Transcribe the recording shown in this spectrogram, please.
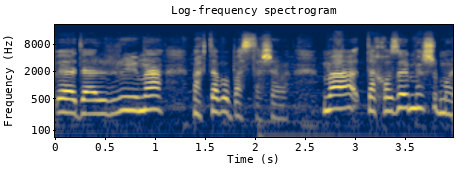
در روی ما مکتب بسته شود. ما تقاضای ما شما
